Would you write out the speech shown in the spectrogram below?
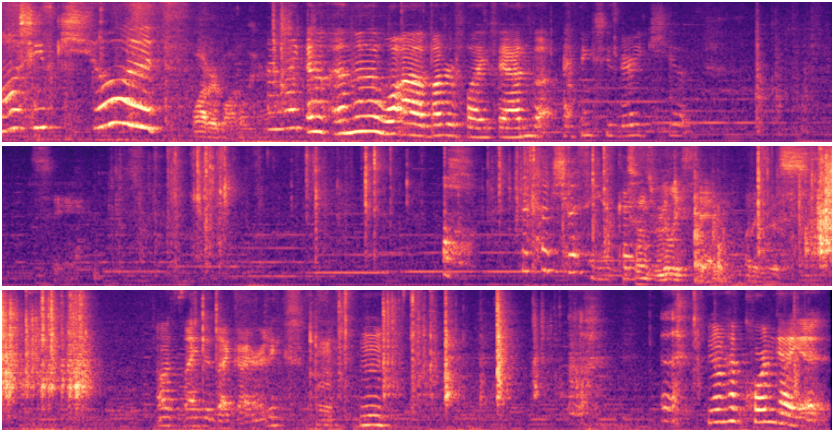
Oh, she's cute. water bottle I here. like. I'm, I'm not a wa- uh, butterfly fan, but I think she's very cute. Let's see. Oh, look how cute she is, guys. This one's really thin. What is this? Oh, it's, I did that guy already. Mm. Mm. Don't have corn guy yet.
